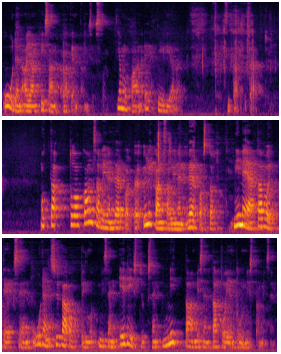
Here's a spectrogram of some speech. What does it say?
uuden ajan PISAn rakentamisessa. Ja mukaan ehtii vielä sitaatti mutta tuo kansallinen verko, ylikansallinen verkosto nimeää tavoitteekseen uuden syväoppimisen edistyksen mittaamisen tapojen tunnistamisen.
